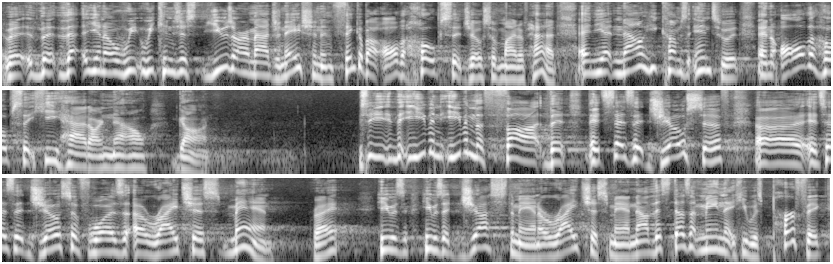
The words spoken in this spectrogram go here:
That, that, you know, we, we can just use our imagination and think about all the hopes that Joseph might have had. And yet now he comes into it, and all the hopes that he had are now gone. You see, even, even the thought that it says that Joseph, uh, it says that Joseph was a righteous man, right? He was, he was a just man, a righteous man. Now, this doesn't mean that he was perfect,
